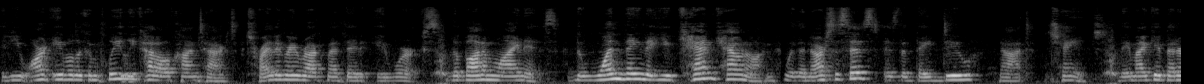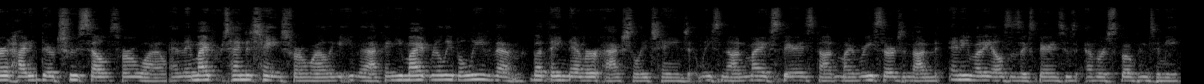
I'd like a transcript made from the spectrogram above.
If you aren't able to completely cut all contact, try the gray rock method. It works. The bottom line is the one thing that you can count on with a narcissist is that they do not change. They might get better at hiding their true selves for a while, and they might pretend to change for a while to get you back, and you might really believe them, but they never actually change. At least not in my experience, not in my research, and not in anybody else's experience who's ever spoken to me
